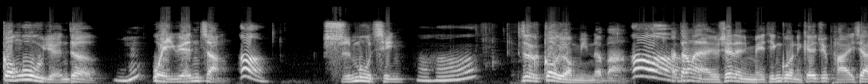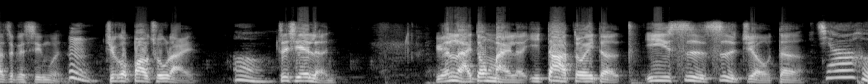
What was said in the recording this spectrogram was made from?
公务员的委员长嗯。石木清，嗯哼。这个够有名了吧？嗯。那当然，有些人你没听过，你可以去爬一下这个新闻。嗯。结果爆出来，嗯。这些人原来都买了一大堆的一四四九的嘉禾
